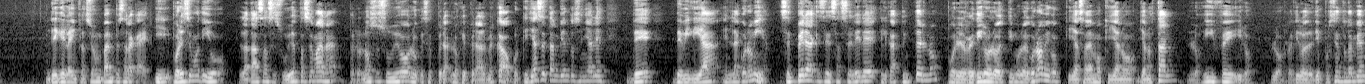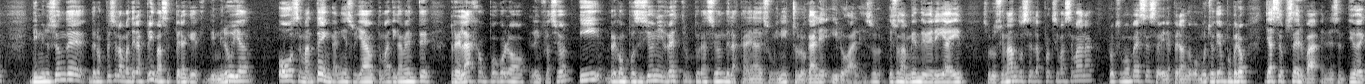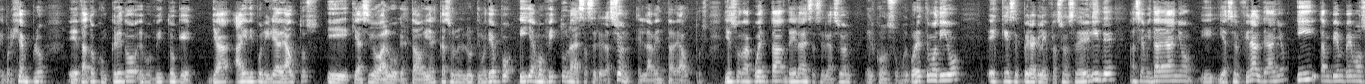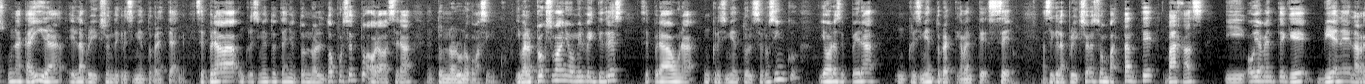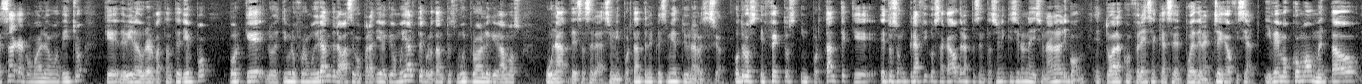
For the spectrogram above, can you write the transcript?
de que la inflación va a empezar a caer. Y por ese motivo, la tasa se subió esta semana, pero no se subió lo que, se espera, lo que esperaba el mercado, porque ya se están viendo señales de debilidad en la economía. Se espera que se desacelere el gasto interno por el retiro de los estímulos económicos, que ya sabemos que ya no, ya no están, los IFE y los, los retiros del 10% también. Disminución de, los precios de las materias primas, se espera que disminuyan o se mantengan y eso ya automáticamente relaja un poco la inflación y recomposición y reestructuración de las cadenas de suministro locales y globales. Eso, eso también debería ir solucionándose en las próximas semanas, próximos meses, se viene esperando con mucho tiempo, pero ya se observa en el sentido de que, por ejemplo, eh, datos concretos, hemos visto que ya hay disponibilidad de autos y que ha sido algo que ha estado bien escaso en el último tiempo y ya hemos visto una desaceleración en la venta de autos. Y eso da cuenta de la desaceleración el consumo. Y por este motivo es que se espera que la inflación se debilite hacia mitad de año y, hacia el final de año. Y también vemos una caída en la proyección de crecimiento para este año. Se esperaba un crecimiento este año en torno al 2%, ahora será en torno al 1,5%. Y para el próximo año 2023 se esperaba una, un crecimiento del 0,5% y ahora se espera un crecimiento prácticamente cero. Así que las proyecciones son bastante bajas y obviamente que viene la resaca, como lo hemos dicho, que debiera durar bastante tiempo porque los estímulos fueron muy grandes, la base comparativa quedó muy alta y por lo tanto es muy probable que veamos una desaceleración importante en el crecimiento y una recesión. Otros efectos importantes que estos son gráficos sacados de las presentaciones que hicieron adicional a Lipón en todas las conferencias que hace después de la entrega oficial. Y vemos cómo ha aumentado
